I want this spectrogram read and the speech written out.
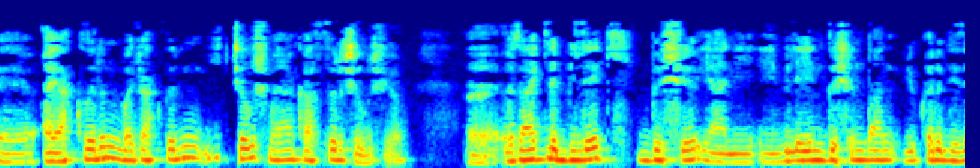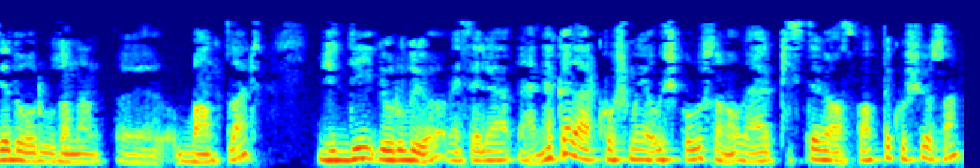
e, ayakların, bacakların hiç çalışmayan kasları çalışıyor. E, özellikle bilek dışı yani e, bileğin dışından yukarı dize doğru uzanan e, bantlar ciddi yoruluyor. Mesela yani ne kadar koşmaya alışık olursan ol eğer pistte ve asfaltta koşuyorsan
